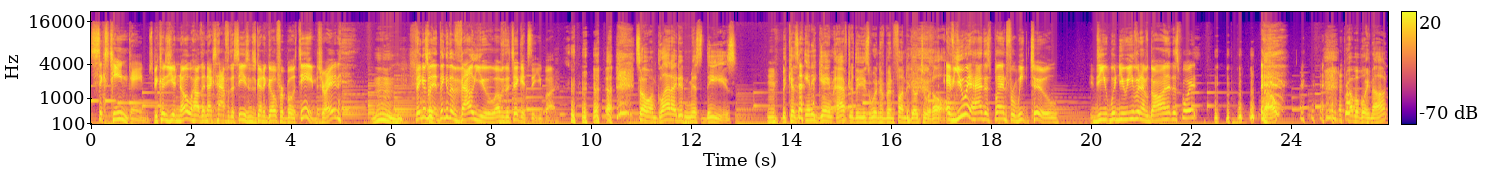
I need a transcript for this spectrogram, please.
16 games because you know how the next half of the season is going to go for both teams, right? Mm. think of so, the think of the value of the tickets that you bought. so I'm glad I didn't miss these because any game after these wouldn't have been fun to go to at all. If you had had this planned for week two, do you would you even have gone at this point? no, probably not.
